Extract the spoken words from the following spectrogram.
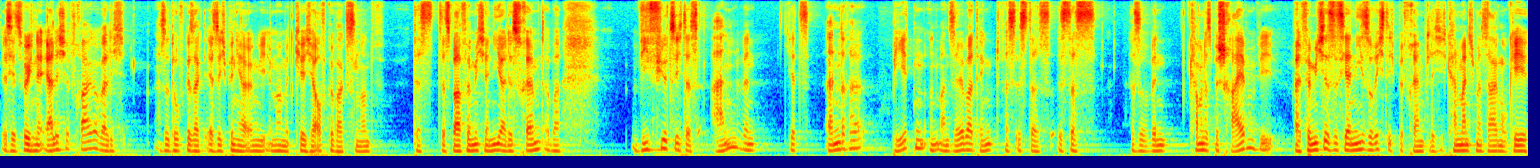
Ist jetzt wirklich eine ehrliche Frage, weil ich, also doof gesagt, also ich bin ja irgendwie immer mit Kirche aufgewachsen und das, das war für mich ja nie alles fremd, aber wie fühlt sich das an, wenn jetzt andere beten und man selber denkt, was ist das? Ist das, also wenn, kann man das beschreiben? Wie, weil für mich ist es ja nie so richtig befremdlich. Ich kann manchmal sagen, okay,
